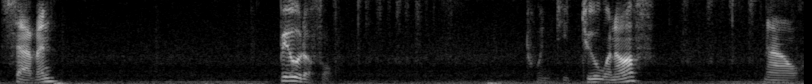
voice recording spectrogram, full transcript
7. Beautiful. 22 went off. Now,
